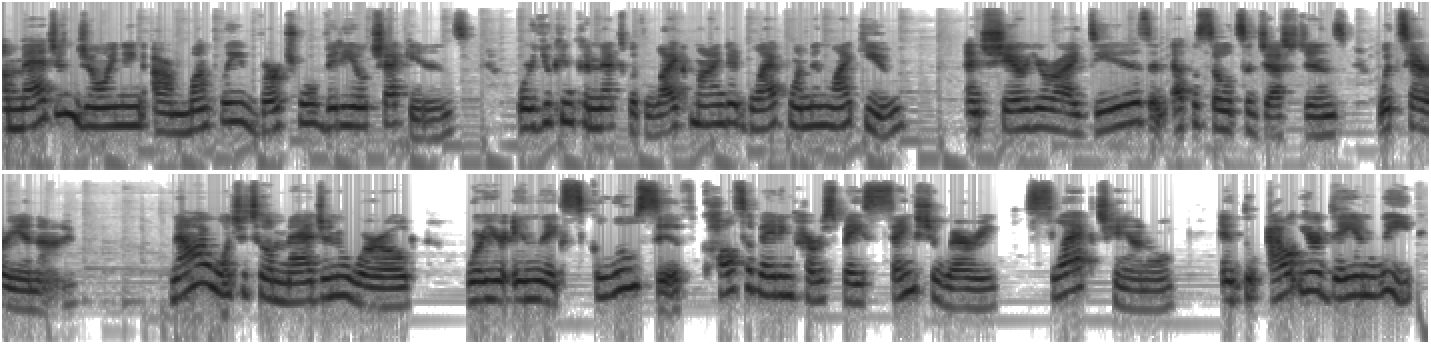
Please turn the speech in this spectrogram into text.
Imagine joining our monthly virtual video check ins where you can connect with like minded Black women like you and share your ideas and episode suggestions with Terri and I. Now, I want you to imagine a world where you're in the exclusive Cultivating Her Space Sanctuary Slack channel, and throughout your day and week,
